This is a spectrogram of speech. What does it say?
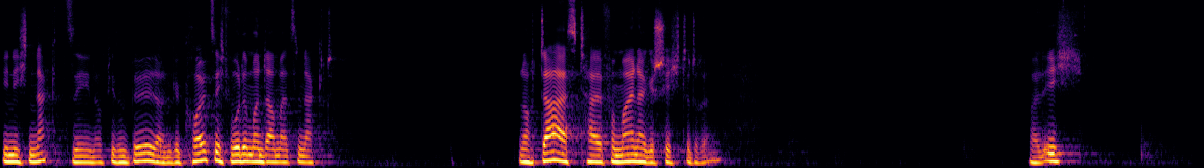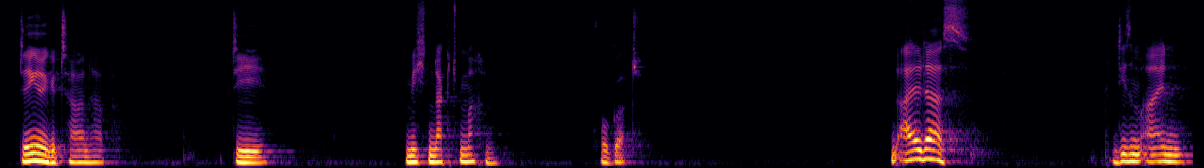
ihn nicht nackt sehen auf diesen Bildern. Gekreuzigt wurde man damals nackt. Und auch da ist Teil von meiner Geschichte drin. Weil ich Dinge getan habe, die mich nackt machen vor Gott. Und all das in diesem einen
